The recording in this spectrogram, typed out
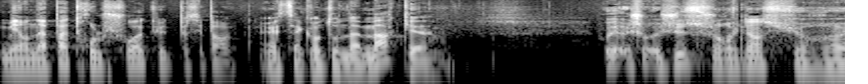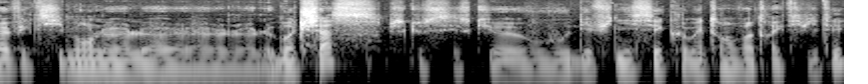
mais on n'a pas trop le choix que de passer par eux. C'est un canton de la marque oui, je, juste, je reviens sur euh, effectivement le, le, le, mode chasse, puisque c'est ce que vous définissez comme étant votre activité.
